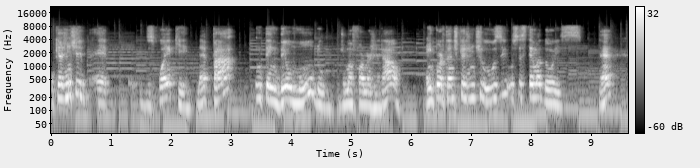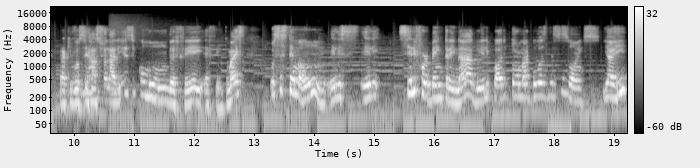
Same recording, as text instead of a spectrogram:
O que a gente é, dispõe aqui, né? Para entender o mundo de uma forma geral, é importante que a gente use o sistema 2, né? Para que você racionalize como o mundo é, fei é feito. Mas o sistema 1, um, ele, ele se ele for bem treinado, ele pode tomar boas decisões. E aí,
